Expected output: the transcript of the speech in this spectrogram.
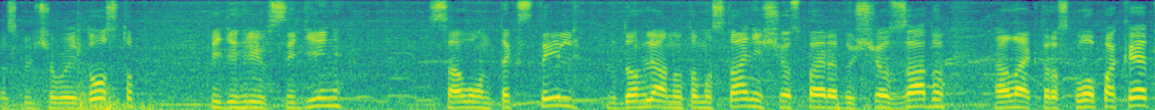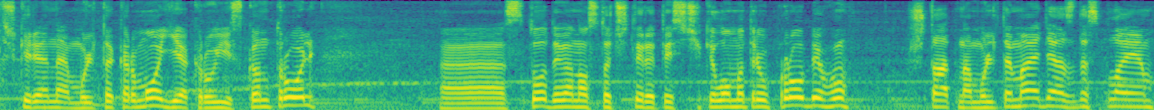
Безключовий доступ, підігрів сидінь, салон текстиль в доглянутому стані, що спереду, що ззаду, електросклопакет, шкіряне мультикермо, є круїз-контроль, Е, 194 тисячі кілометрів пробігу, штатна мультимедіа з дисплеєм.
